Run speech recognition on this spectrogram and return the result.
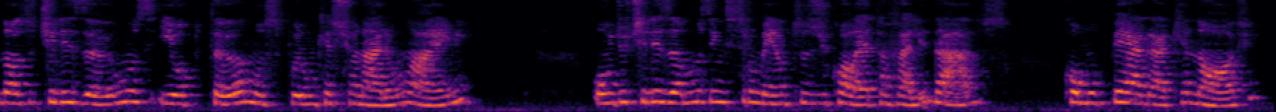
nós utilizamos e optamos por um questionário online, onde utilizamos instrumentos de coleta validados, como o PHQ-9,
